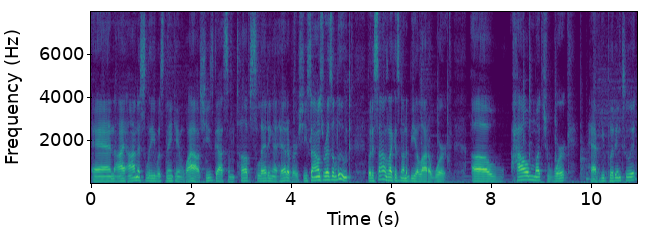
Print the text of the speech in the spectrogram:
And I honestly was thinking, wow, she's got some tough sledding ahead of her. She sounds resolute, but it sounds like it's going to be a lot of work. Uh, how much work have you put into it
